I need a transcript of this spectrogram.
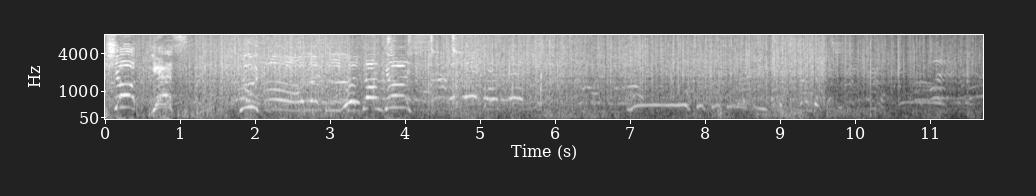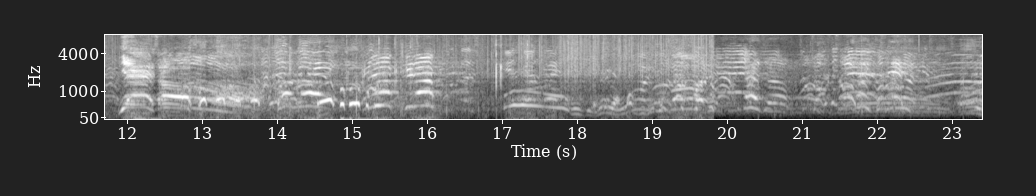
Shot. Yes. Good. guys. Oh! oh get up, get up! Oh,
